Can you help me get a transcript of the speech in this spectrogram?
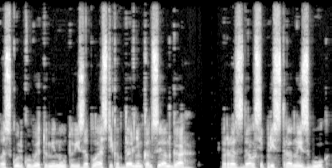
поскольку в эту минуту из-за пластика в дальнем конце ангара раздался пристранный звук.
